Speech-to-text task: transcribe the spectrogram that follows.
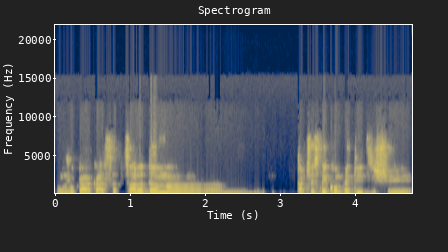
vom juca acasă, să arătăm uh, acestei competiții și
